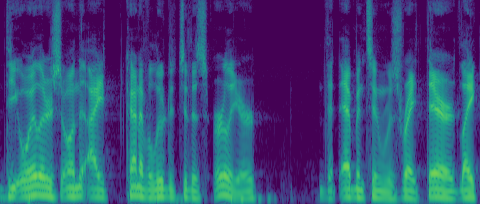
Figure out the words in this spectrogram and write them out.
the Oilers on the, I kind of alluded to this earlier that Edmonton was right there like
